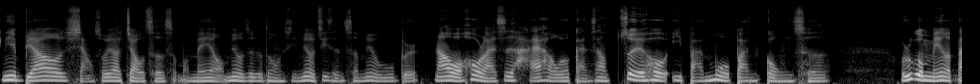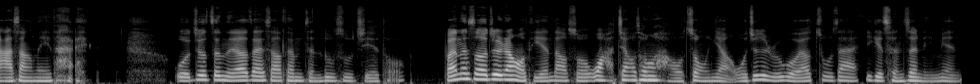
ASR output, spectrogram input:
你也不要想说要叫车什么，没有没有这个东西，没有计程车，没有 Uber，然后我后来是还好，我赶上最后一班末班公车，我如果没有搭上那一台。我就真的要在 Southampton 露宿街头。反正那时候就让我体验到说，哇，交通好重要。我就是如果要住在一个城镇里面，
